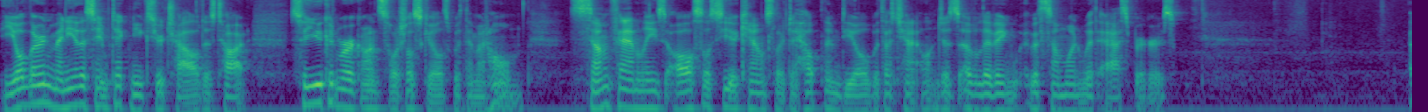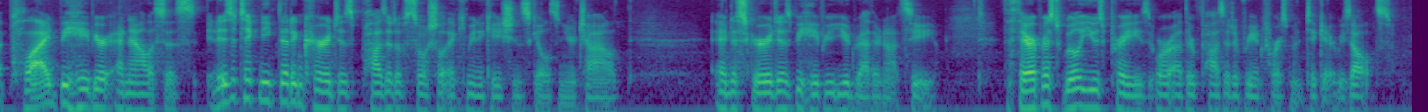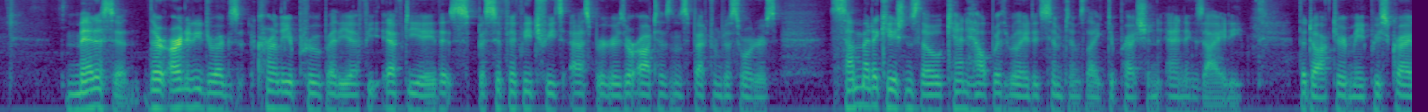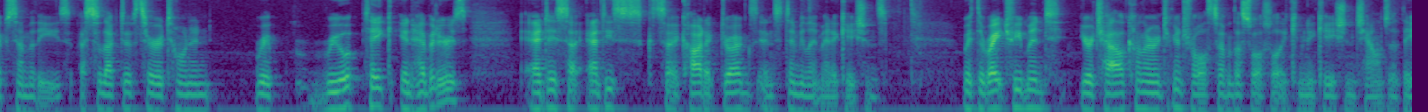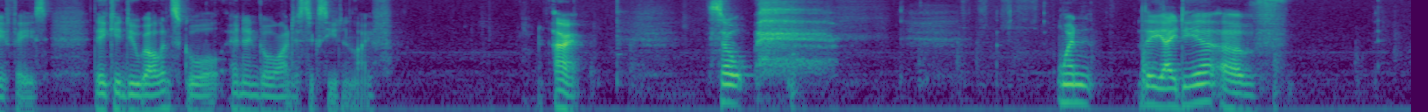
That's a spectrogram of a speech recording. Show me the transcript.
You'll learn many of the same techniques your child is taught so you can work on social skills with them at home. Some families also see a counselor to help them deal with the challenges of living with someone with Asperger's. Applied behavior analysis. It is a technique that encourages positive social and communication skills in your child and discourages behavior you'd rather not see. The therapist will use praise or other positive reinforcement to get results medicine. There aren't any drugs currently approved by the FDA that specifically treats Asperger's or autism spectrum disorders. Some medications, though, can help with related symptoms like depression and anxiety. The doctor may prescribe some of these a selective serotonin re- reuptake inhibitors, anti- antipsychotic drugs, and stimulant medications. With the right treatment, your child can learn to control some of the social and communication challenges that they face. They can do well in school and then go on to succeed in life. All right. So, when the idea of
